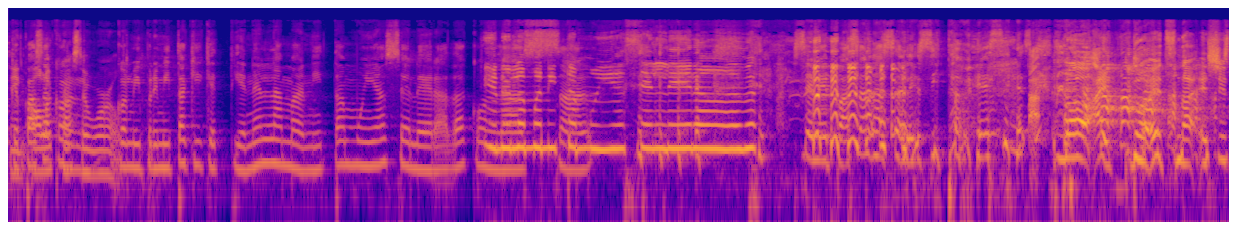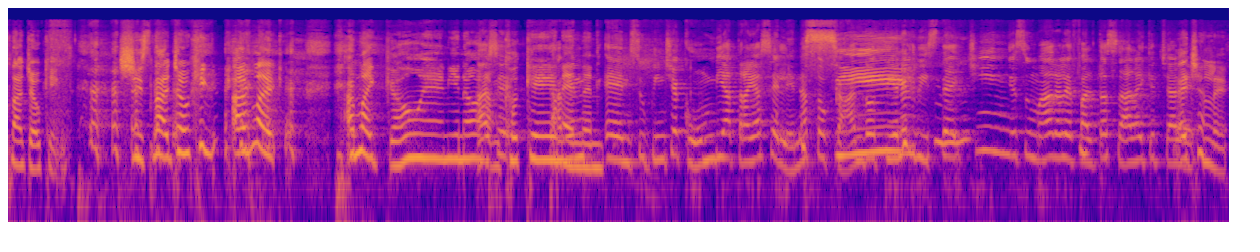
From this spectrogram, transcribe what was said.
que thing all across con, the world. con mi primita aquí que tiene la manita muy acelerada con Tiene la manita sal. muy acelerada. Se le pasa la salecita a veces. Ah, no, I no, it's not. It's, she's not joking. She's not joking. I'm like, I'm like going, you know, and Hace- I'm cooking, and then en su pinche cumbia trae a Selena tocando, Sí. tiene el bistec, chingue su madre, le falta sal, hay que echarle. échenle.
